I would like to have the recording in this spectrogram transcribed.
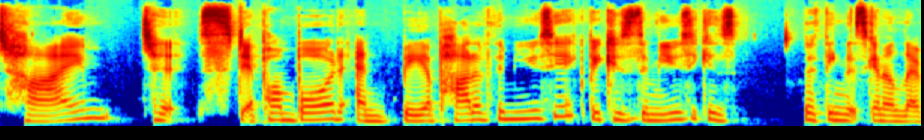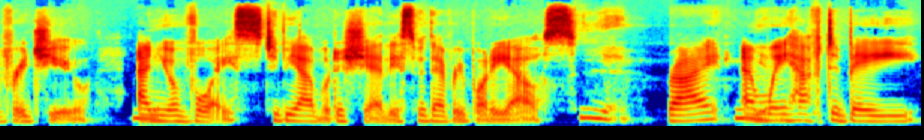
time to step on board and be a part of the music because the music is the thing that's going to leverage you and your voice to be able to share this with everybody else Yeah. right and Yeah. we have to be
